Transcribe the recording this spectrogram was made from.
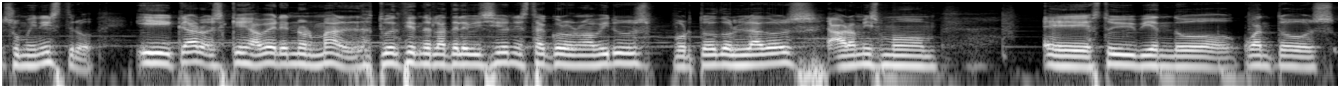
suministro. Y claro, es que, a ver, es normal. Tú enciendes la televisión y está el coronavirus por todos lados. Ahora mismo eh, estoy viendo cuántos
